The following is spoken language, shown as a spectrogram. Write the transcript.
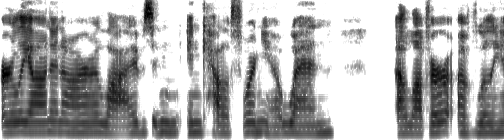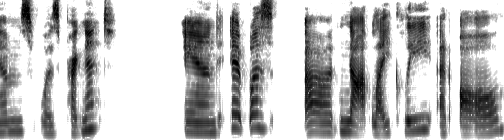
early on in our lives in, in California when a lover of William's was pregnant. And it was uh, not likely at all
